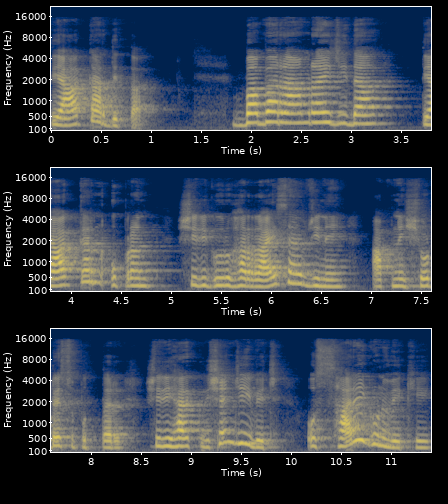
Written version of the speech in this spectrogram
ਤਿਆਗ ਕਰ ਦਿੱਤਾ। ਬਾਬਾ ਰਾਮ ਰਾਏ ਜੀ ਦਾ ਤਿਆਗ ਕਰਨ ਉਪਰੰਤ ਸ੍ਰੀ ਗੁਰੂ ਹਰਰਾਏ ਸਾਹਿਬ ਜੀ ਨੇ ਆਪਣੇ ਛੋਟੇ ਸੁਪੁੱਤਰ ਸ੍ਰੀ ਹਰਕ੍ਰਿਸ਼ਨ ਜੀ ਵਿੱਚ ਉਹ ਸਾਰੇ ਗੁਣ ਵੇਖੇ,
